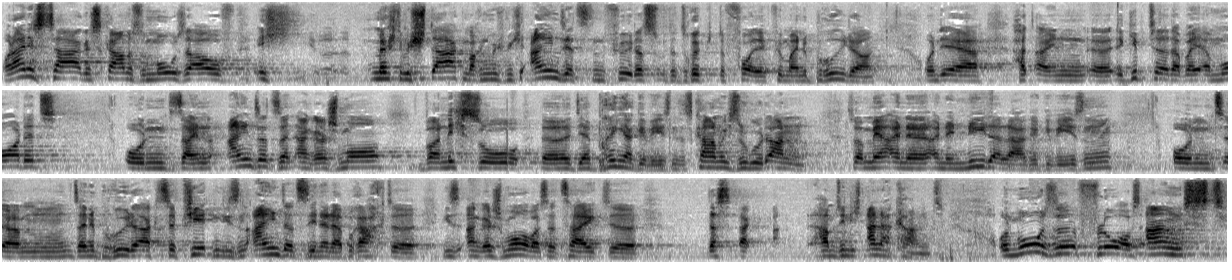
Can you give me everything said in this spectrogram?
Und eines Tages kam es in Mose auf, ich äh, möchte mich stark machen, möchte mich einsetzen für das unterdrückte Volk, für meine Brüder. Und er hat einen äh, Ägypter dabei ermordet und sein Einsatz, sein Engagement war nicht so äh, der Bringer gewesen. Das kam nicht so gut an. Es war mehr eine, eine Niederlage gewesen. Und ähm, seine Brüder akzeptierten diesen Einsatz, den er da brachte, dieses Engagement, was er zeigte, das äh, haben sie nicht anerkannt. Und Mose floh aus Angst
